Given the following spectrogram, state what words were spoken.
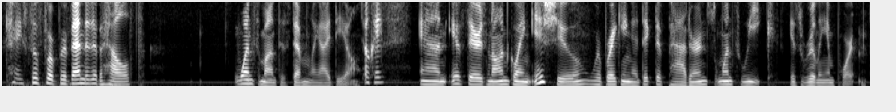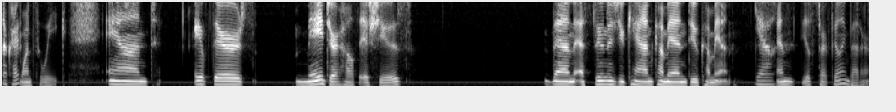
Okay, so for preventative health, once a month is definitely ideal. Okay. And if there's an ongoing issue, we're breaking addictive patterns, once a week is really important. Okay. Once a week. And if there's major health issues, then as soon as you can come in, do come in. Yeah. And you'll start feeling better.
